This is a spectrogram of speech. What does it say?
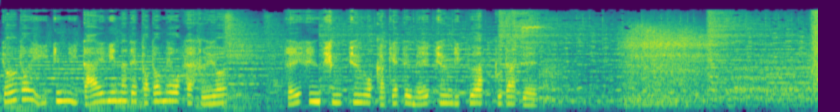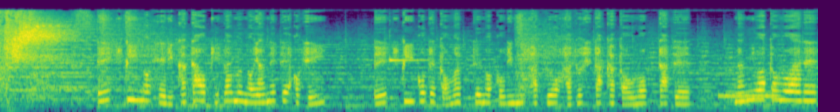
ちょうどいい位置にいたアイギナでとどめを刺すよ。精神集中をかけて命中率アップだぜ。HP の減り方を刻むのやめてほしい。HP5 で止まって残り2発を外したかと思ったぜ。何はともあれ、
